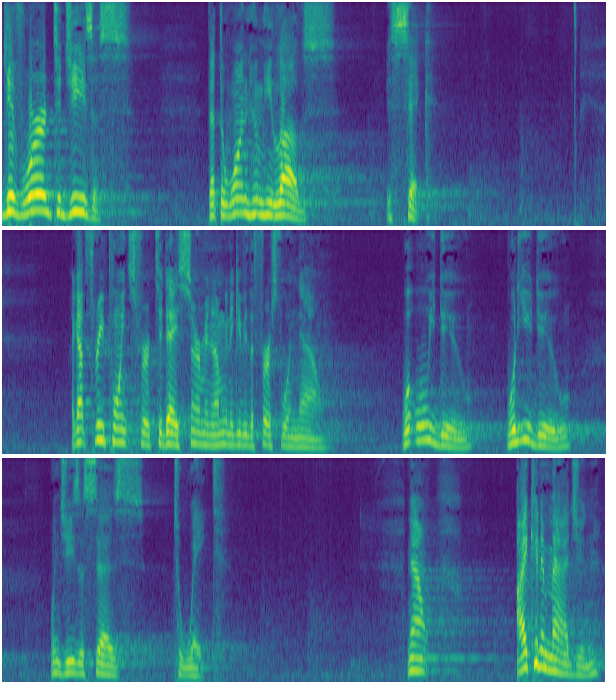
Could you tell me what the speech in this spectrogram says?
give word to Jesus that the one whom he loves is sick. I got three points for today's sermon, and I'm going to give you the first one now. What will we do? What do you do when Jesus says to wait? Now, I can imagine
